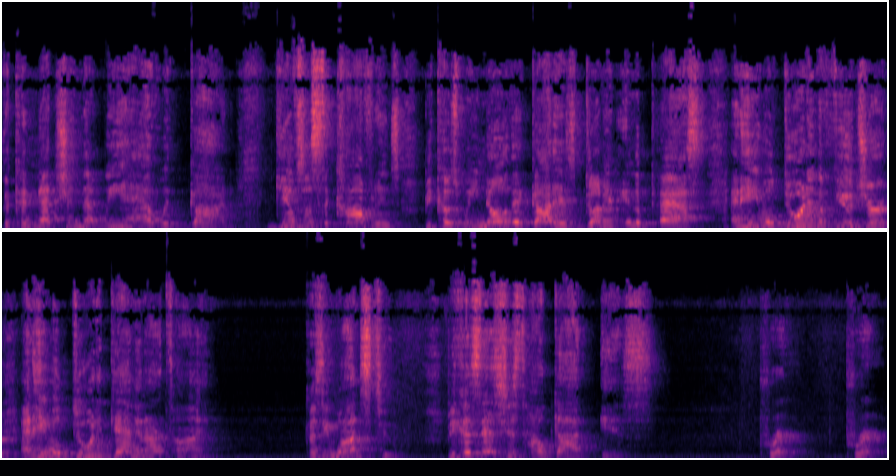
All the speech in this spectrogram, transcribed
The connection that we have with God gives us the confidence because we know that God has done it in the past and He will do it in the future and He will do it again in our time because He wants to because that's just how God is. Prayer, prayer.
